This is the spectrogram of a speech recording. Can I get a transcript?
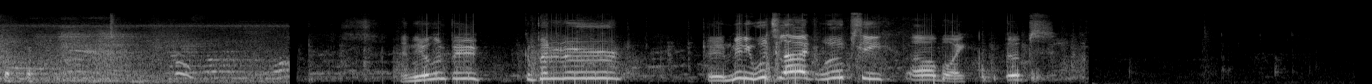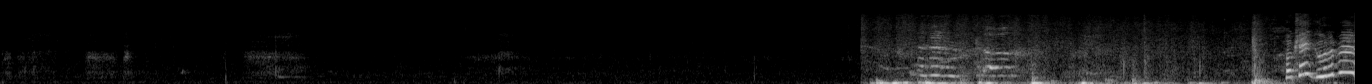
And the Olympic competitor in mini wood slide. Whoopsie. Oh boy. Oops. Okay, go to bed.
